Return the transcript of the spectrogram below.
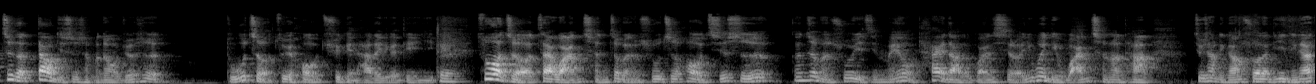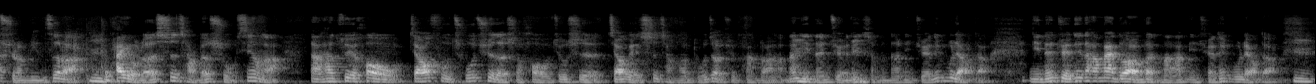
这个到底是什么呢？我觉得是读者最后去给他的一个定义。对，作者在完成这本书之后，其实跟这本书已经没有太大的关系了，因为你完成了它，就像你刚刚说的，你已经给它取了名字了，它有了市场的属性了。那它最后交付出去的时候，就是交给市场和读者去判断了。那你能决定什么呢？你决定不了的。你能决定它卖多少本吗？你决定不了的。嗯，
